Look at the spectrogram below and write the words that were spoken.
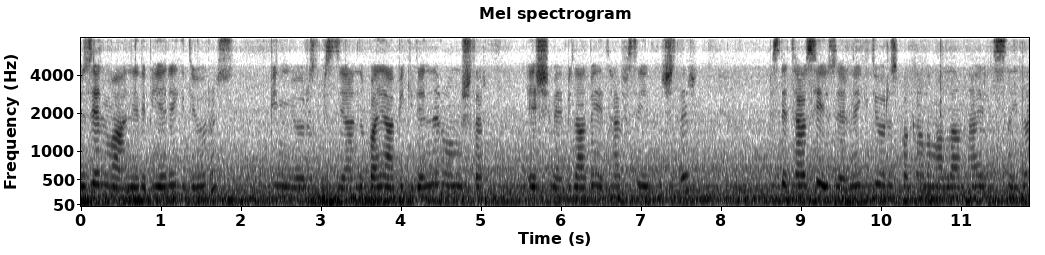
özel maneli bir yere gidiyoruz. Bilmiyoruz biz yani bayağı bir gidenler olmuşlar. Eşime Bilal Bey'e tavsiye etmişler. Biz de tavsiye üzerine gidiyoruz bakalım Allah'ın hayırlısıyla.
